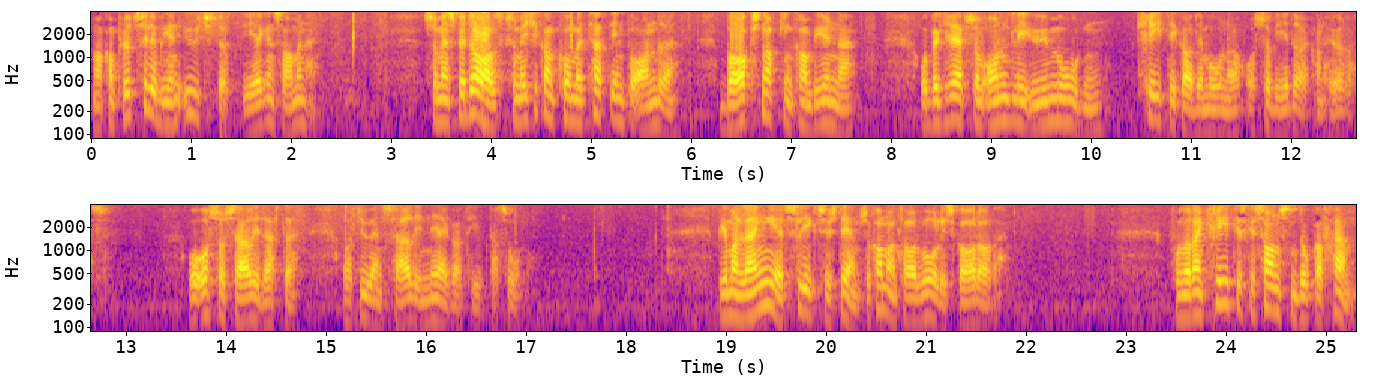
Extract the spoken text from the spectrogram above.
Man kan plutselig bli en utstøtt i egen sammenheng. Som en spedalsk som ikke kan komme tett inn på andre. Baksnakking kan begynne, og begrep som åndelig umoden, kritikerdemoner osv. kan høres. Og også særlig dette at du er en særlig negativ person. Blir man lenge i et slikt system, så kan man ta alvorlig skade av det. For når den kritiske sansen dukker frem,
